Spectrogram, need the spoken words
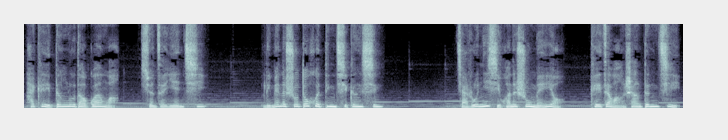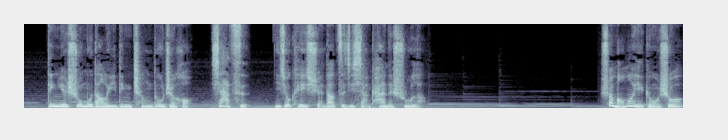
还可以登录到官网选择延期，里面的书都会定期更新。假如你喜欢的书没有，可以在网上登记订阅书目到了一定程度之后，下次你就可以选到自己想看的书了。帅毛毛也跟我说，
